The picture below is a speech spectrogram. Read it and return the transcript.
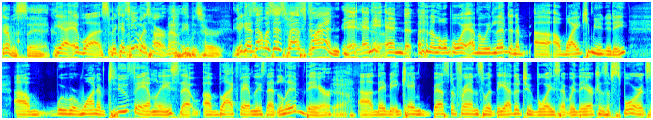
That was sad. yeah, it was because he uh, was hurt. Mal- He was hurt He because that was his best friend, and, and he and the, and the little boy. I mean, we lived in a uh, a white community. Um, we were one of two families that of black families that lived there. Yeah. Uh, they became best of friends with the other two boys that were there because of sports.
